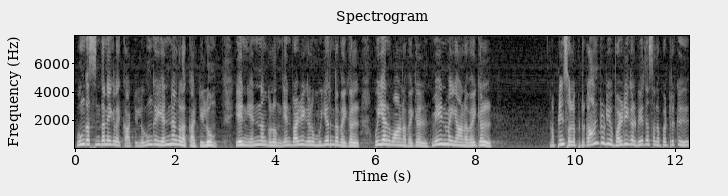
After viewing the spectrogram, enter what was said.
உங்கள் சிந்தனைகளை காட்டிலும் உங்கள் எண்ணங்களை காட்டிலும் என் எண்ணங்களும் என் வழிகளும் உயர்ந்தவைகள் உயர்வானவைகள் மேன்மையானவைகள் அப்படின்னு சொல்லப்பட்டிருக்கு. ஆண்டருடைய வழிகள் வேதம் சொல்லப்பட்டிருக்கு.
